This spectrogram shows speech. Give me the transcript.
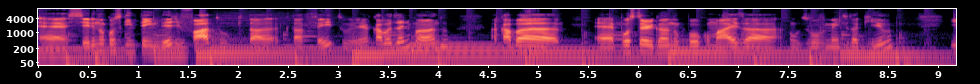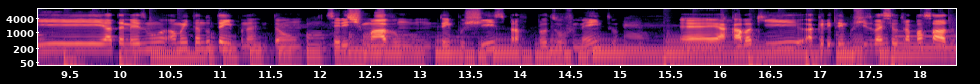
é, se ele não conseguir entender de fato o que está tá feito, ele acaba desanimando, acaba é, postergando um pouco mais a, o desenvolvimento daquilo e até mesmo aumentando o tempo, né? Então, se ele estimava um tempo X para o desenvolvimento, é, acaba que aquele tempo X vai ser ultrapassado.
